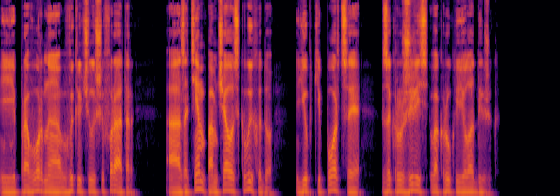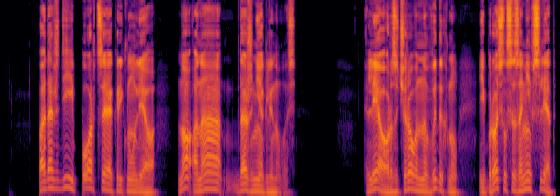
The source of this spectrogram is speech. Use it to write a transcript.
и проворно выключила шифратор, а затем помчалась к выходу. Юбки порции закружились вокруг ее лодыжек. «Подожди, порция!» — крикнул Лео, но она даже не оглянулась. Лео разочарованно выдохнул и бросился за ней вслед.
